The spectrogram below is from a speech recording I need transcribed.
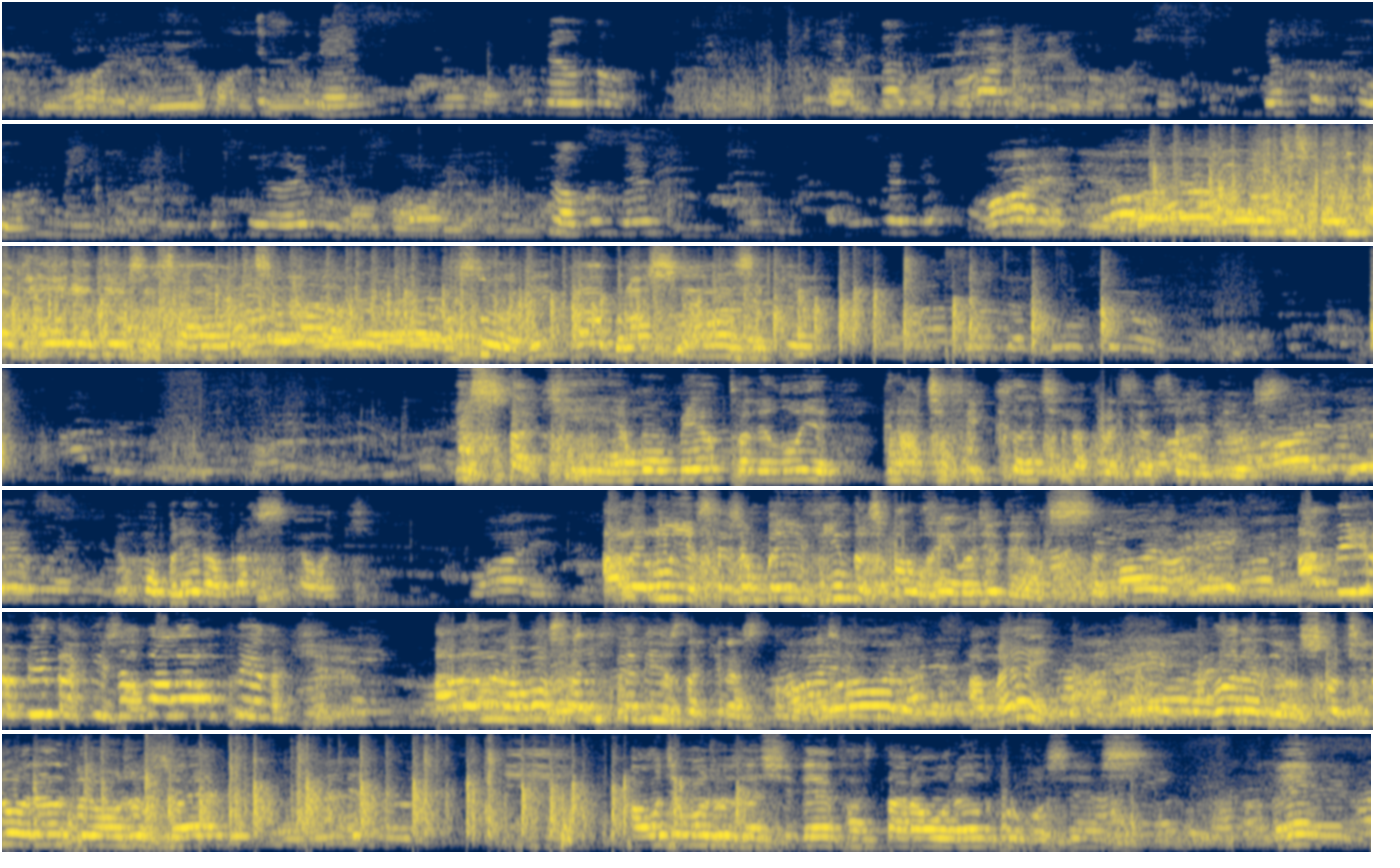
Escreve o meu nome no vida. Eu sou tua, o Senhor é meu. Salva minha vida. Glória a Deus. Quantos podem dar glória a Deus essa noite? Pastora, vem cá, abraça nós aqui. Daqui é um momento, aleluia, gratificante na presença de Deus. Meu obreiro, abraça ela aqui. Aleluia, sejam bem-vindas para o reino de Deus. A minha vida aqui já valeu a pena, querido. Aleluia, eu vou sair feliz daqui nesta noite. Amém? Glória a Deus. Continua orando pelo irmão Josué. E aonde o irmão José estiver, estará orando por vocês. Amém?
